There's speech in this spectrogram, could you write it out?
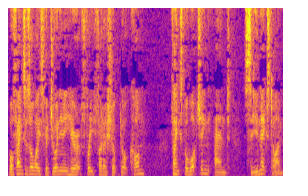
Well, thanks as always for joining me here at 3photoshop.com. Thanks for watching and see you next time.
